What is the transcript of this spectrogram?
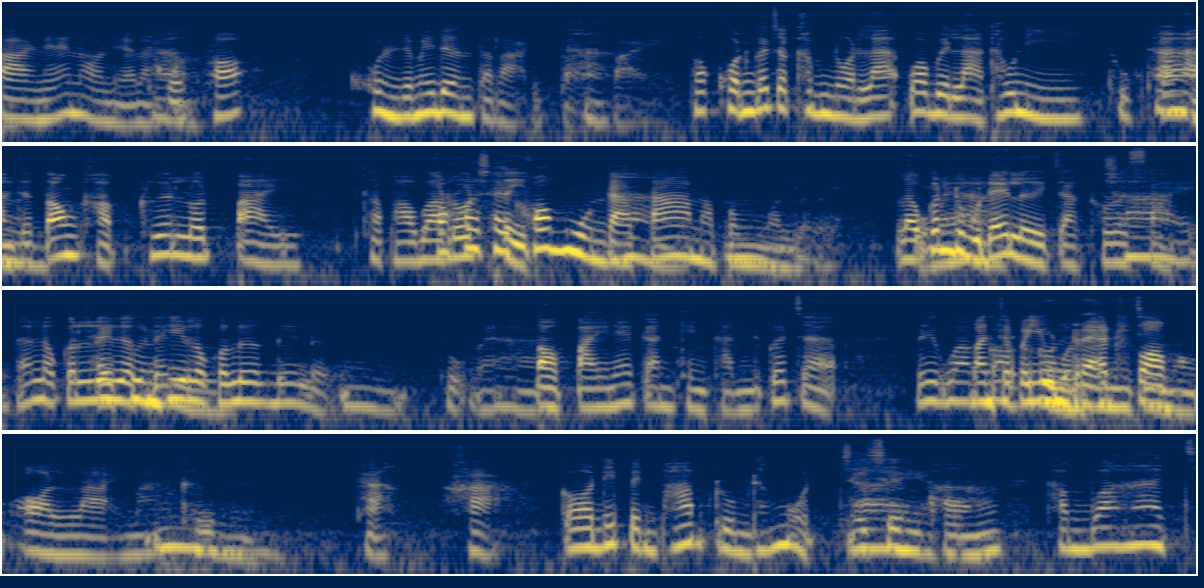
ตายแน่นอนเนี่ยนะค่ะเพราะคนจะไม่เดินตลาดอีกต่อค่ะไป เพราะคนก็จะคำนวณแล้วว่าเวลาเท่านี้ถูกต้องถ้าหากจะต้องขับเคลื่อนรถไป สภาวะเพราะรถเขาใช้ติดข้อมูลอ่า Data มาประมวลเลย เราก็ถูดูหมคะได้เลยจากโทรศัพท์ใช่แล้วเราก็ใช้เลือกพื้นได้ที่ลยเราก็เลือกได้เลยอืมถูกไหมคะต่อไปเนี่ยการแข่งขันก็จะเรียกว่ามันจะไปอรุยู่บนนแรแพงลตจฟอริร์มงของออนไลน์มากขึ้นค่ะค่ะ ก็นี่เป็นภาพรวมทั้งหมดใช่ในเชิงค่ะของคำว่า 5G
